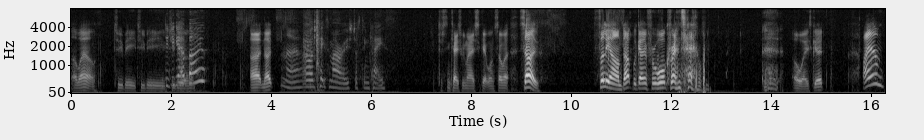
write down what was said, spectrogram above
Oh wow, 2B, 2B, Did to you get a bow? Uh, no, No. I'll take some arrows just in case. just in case we manage to get one somewhere. So, fully armed up, we're going for a walk around town. Always good. I am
